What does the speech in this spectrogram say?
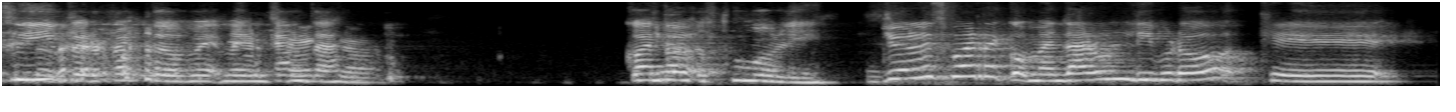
Sí, perfecto. Me, me encanta. Perfecto. Cuéntanos tú, Molly. Yo les voy a recomendar un libro que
